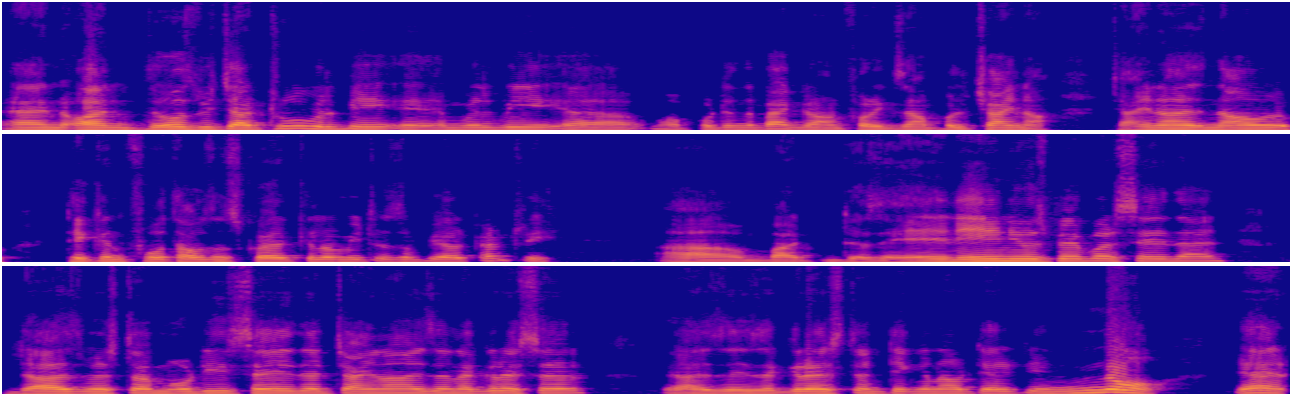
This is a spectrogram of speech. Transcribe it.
And on those which are true will be uh, will be uh, put in the background. For example china. China has now taken 4000 square kilometers of your country. Uh, but does any newspaper say that does Mr. Modi say that China is an aggressor, has is aggressed and taken out territory? No. Yeah,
